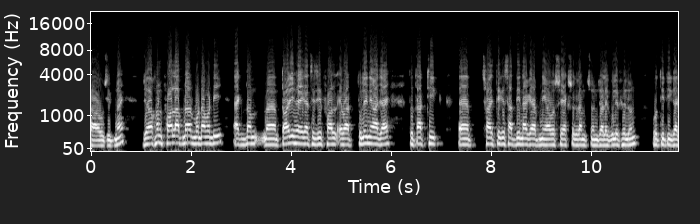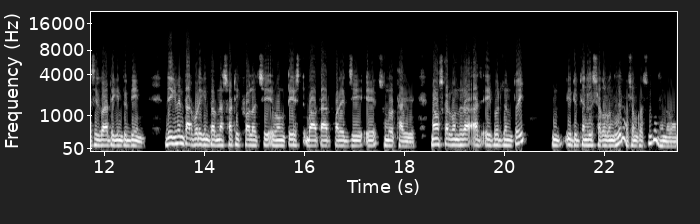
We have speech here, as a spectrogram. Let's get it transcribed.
খাওয়া উচিত নয়। যখন ফল আপনার মোটামুটি একদম তৈরি হয়ে গেছে, যে ফল এবার তুলে নেওয়া যায়, তো তার ঠিক ছয় থেকে সাত দিন আগে আপনি অবশ্যই একশো গ্রাম চুন জলে গুলে ফেলুন। প্রতিটি গাছের গোড়াতে কিন্তু দিন। দেখবেন তারপরে কিন্তু আপনার সঠিক ফল হচ্ছে এবং টেস্ট বা তার ফলের যে সুন্দর থাকবে। নমস্কার বন্ধুরা, আজ এই পর্যন্তই। ইউটিউব চ্যানেলের সকল বন্ধুদের অসংখ্য অসংখ্য ধন্যবাদ।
